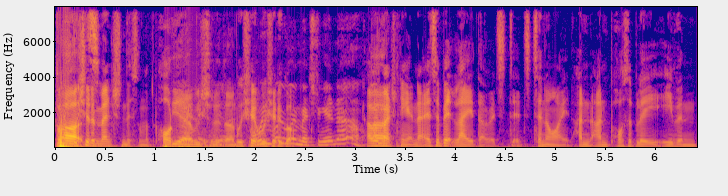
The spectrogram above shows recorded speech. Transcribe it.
But we should have mentioned this on the pod. Yeah, we should have done. We should. We should have got. mentioning it now. Oh, we're Uh, mentioning it now. It's a bit late though. It's it's tonight, and, and possibly even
